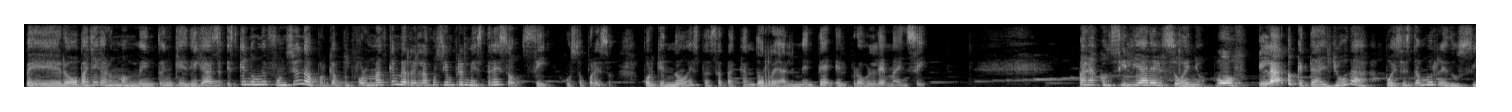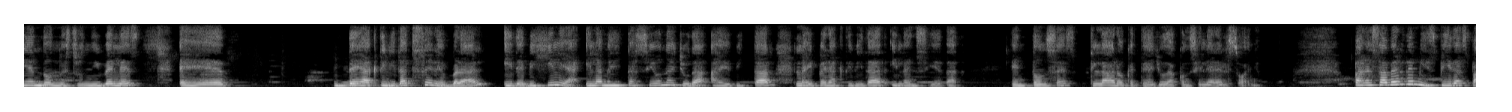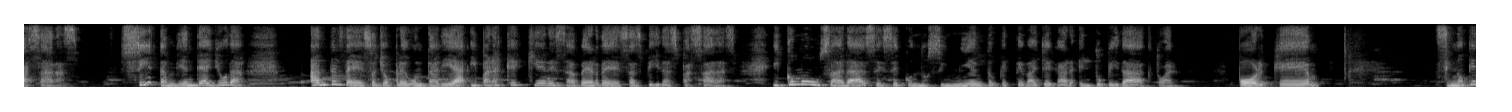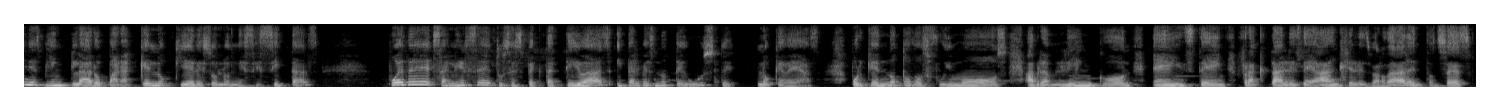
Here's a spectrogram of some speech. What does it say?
pero va a llegar un momento en que digas, es que no me funciona, porque pues, por más que me relajo siempre me estreso. Sí, justo por eso, porque no estás atacando realmente el problema en sí. Para conciliar el sueño, ¡uf! Claro que te ayuda, pues estamos reduciendo nuestros niveles eh, de actividad cerebral y de vigilia. Y la meditación ayuda a evitar la hiperactividad y la ansiedad. Entonces, claro que te ayuda a conciliar el sueño. Para saber de mis vidas pasadas, sí, también te ayuda. Antes de eso yo preguntaría, ¿y para qué quieres saber de esas vidas pasadas? ¿Y cómo usarás ese conocimiento que te va a llegar en tu vida actual? Porque si no tienes bien claro para qué lo quieres o lo necesitas, puede salirse de tus expectativas y tal vez no te guste lo que veas porque no todos fuimos Abraham Lincoln, Einstein, fractales de ángeles, ¿verdad? Entonces,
